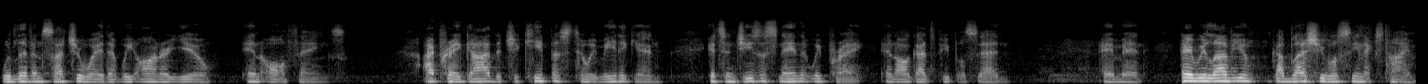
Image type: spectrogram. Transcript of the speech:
would live in such a way that we honor you in all things. I pray, God, that you keep us till we meet again. It's in Jesus' name that we pray. And all God's people said, Amen. Amen. Hey, we love you. God bless you. We'll see you next time.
